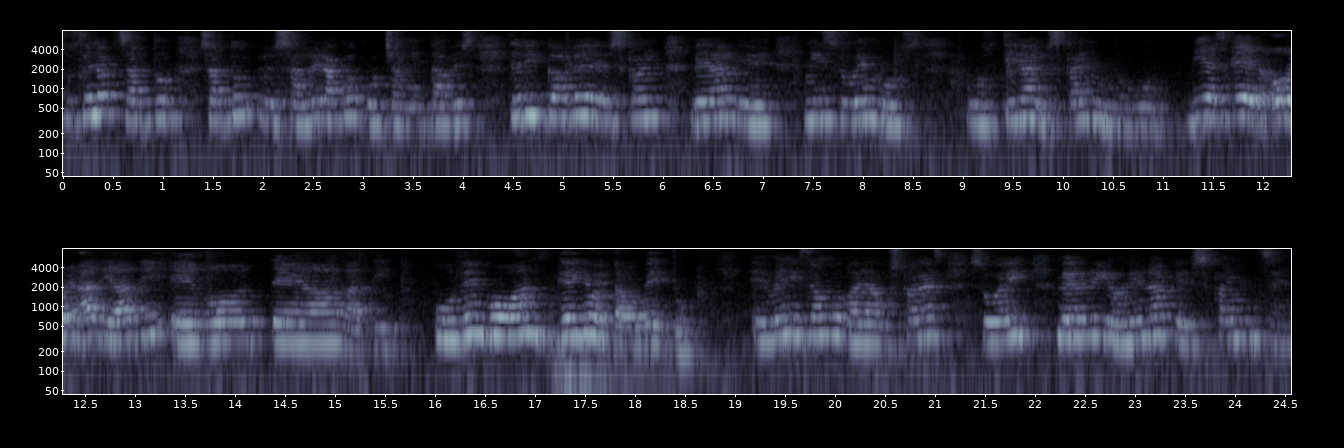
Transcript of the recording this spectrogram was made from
zuzenak sartu, sartu eh, sarrerako kutxan eta besterik gabe eskain behar genizuen guz, guztia eskain dugu. Bi esker hor adi-adi egoteagatik. Urrengoan gehiago eta hobeto. Hemen izango gara euskaraz zuei berri honenak eskaintzen.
